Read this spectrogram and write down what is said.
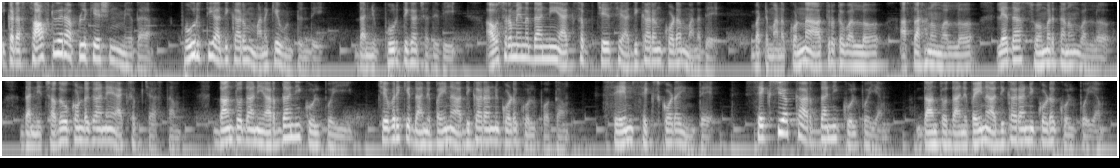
ఇక్కడ సాఫ్ట్వేర్ అప్లికేషన్ మీద పూర్తి అధికారం మనకే ఉంటుంది. దాన్ని పూర్తిగా చదివి అవసరమైన దాన్ని యాక్సెప్ట్ చేసే అధికారం కూడా మనదే. బట్ మనకున్న ఆతృత వల్ల అసహనం వల్ల లేదా సోమరితనం వల్ల దాన్ని చదవకుండగానే యాక్సెప్ట్ చేస్తాం. దాంతో దాని అర్థాన్ని కోల్పోయి చివరికి దానిపైన అధికారాన్ని కూడా కోల్పోతాం. సేమ్ సెక్స్ కూడా ఇంతే. సెక్స్ యొక్క అర్థాన్ని కోల్పోయాం. దాంతో దానిపైన అధికారాన్ని కూడా కోల్పోయాం.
